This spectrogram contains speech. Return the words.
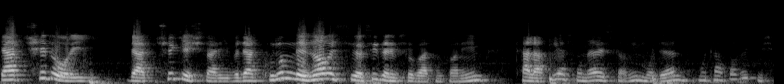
در چه دوره‌ای در چه کشوری و در کدوم نظام سیاسی داریم صحبت می‌کنیم تلقی از هنر اسلامی مدرن متفاوت میشه.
